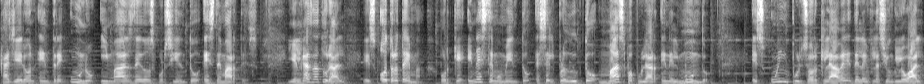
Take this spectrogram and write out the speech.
cayeron entre 1 y más de 2% este martes. Y el gas natural es otro tema, porque en este momento es el producto más popular en el mundo es un impulsor clave de la inflación global,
